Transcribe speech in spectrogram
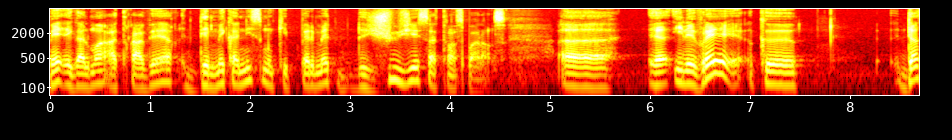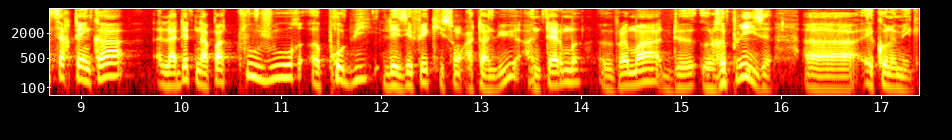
mais également à travers des mécanismes qui permettent de juger sa transparence. il est vrai que dans certains cas, la dette n'a pas toujours produit les effets qui sont attendus en termes vraiment de reprise économique.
